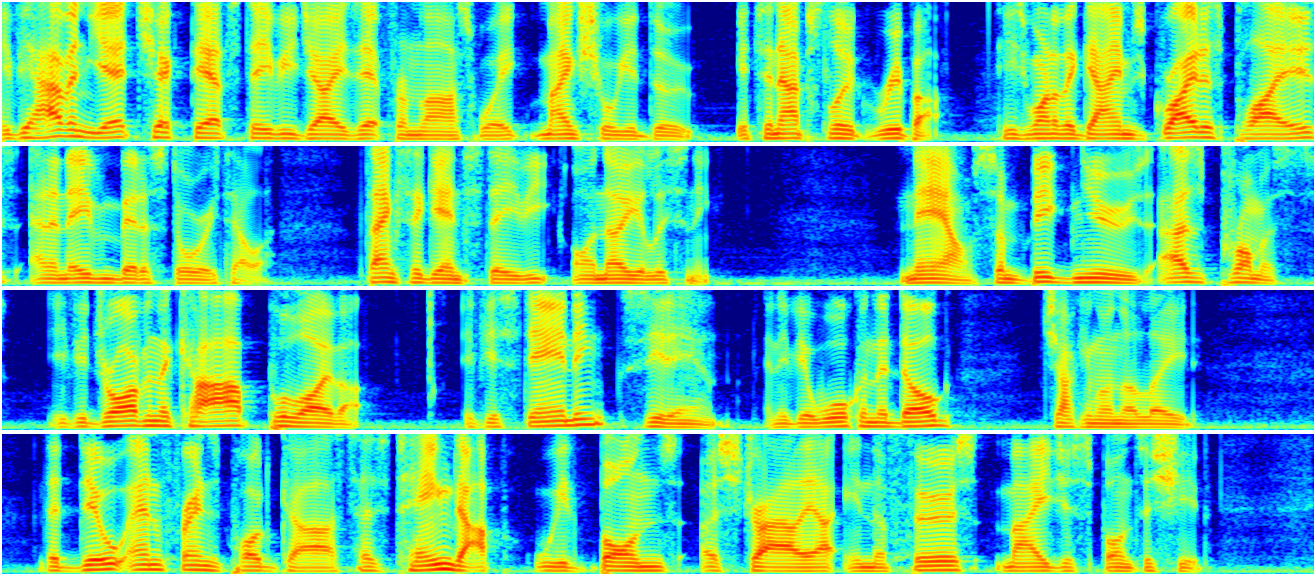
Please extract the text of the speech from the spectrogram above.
If you haven't yet checked out Stevie J's ep from last week, make sure you do. It's an absolute ripper. He's one of the game's greatest players and an even better storyteller. Thanks again, Stevie. I know you're listening. Now, some big news. As promised, if you're driving the car, pull over. If you're standing, sit down. And if you're walking the dog, chuck him on the lead. The Dill and Friends podcast has teamed up with Bonds Australia in the first major sponsorship.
